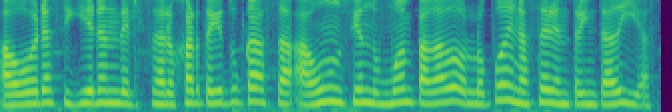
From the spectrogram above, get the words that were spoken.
Ahora, si quieren desalojarte de tu casa, aún siendo un buen pagador, lo pueden hacer en 30 días.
